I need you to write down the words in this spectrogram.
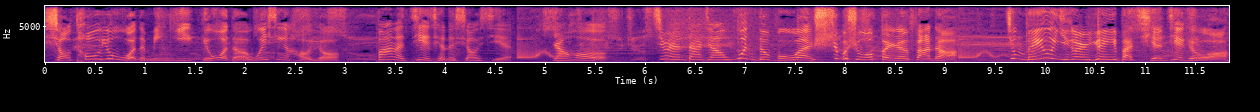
小偷用我的名义给我的微信好友发了借钱的消息，然后居然大家问都不问是不是我本人发的，就没有一个人愿意把钱借给我。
